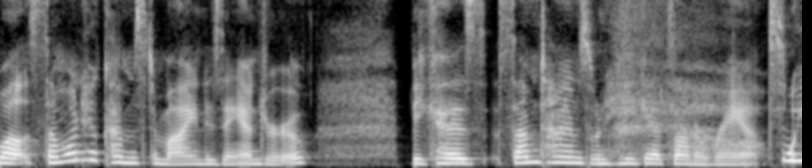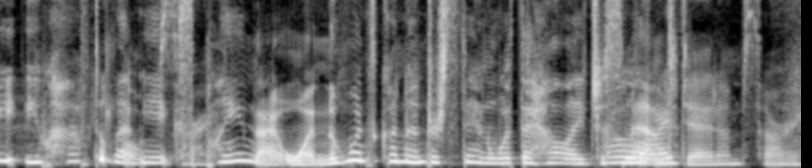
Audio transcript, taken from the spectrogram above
Well, someone who comes to mind is Andrew, because sometimes when he gets on a rant, Wait, you have to let me Oh, sorry. explain that one. No one's going to understand what the hell I just oh, meant. I did. I'm sorry.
